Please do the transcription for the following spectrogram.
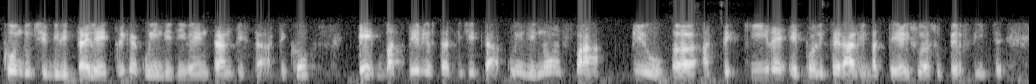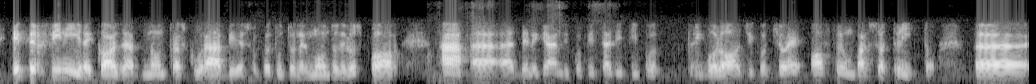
conducibilità mobilità elettrica, quindi diventa antistatico, e batteriostaticità, quindi non fa più eh, attecchire e proliferare i batteri sulla superficie. E per finire, cosa non trascurabile soprattutto nel mondo dello sport, ha eh, delle grandi proprietà di tipo tribologico, cioè offre un basso attrito, eh,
